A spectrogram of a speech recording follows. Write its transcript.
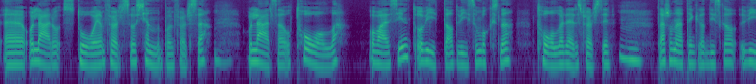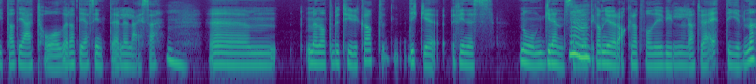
eh, og lære å stå i en følelse og kjenne på en følelse. Og lære seg å tåle å være sint, og vite at vi som voksne tåler deres følelser. Det er sånn jeg tenker at de skal vite at jeg tåler at de er sinte eller lei seg. Eh, men at det betyr ikke at det ikke finnes noen grenser, mm. at de kan gjøre akkurat hva de vil, eller at vi er ettergivende.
